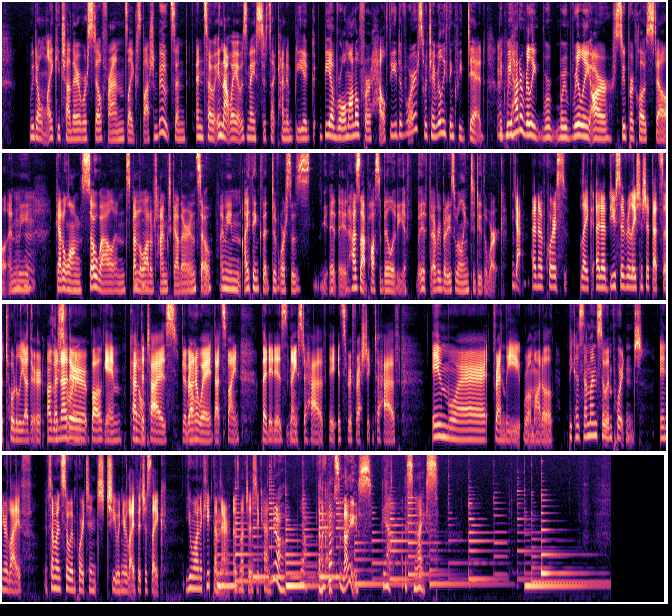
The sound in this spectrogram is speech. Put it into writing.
we don't like each other we're still friends like splash and boots. And and so in that way it was nice to like kind of be a be a role model for a healthy divorce which i really think we did. Like we mm-hmm. had a really we're, we really are super close still and we mm-hmm. Get along so well and spend a lot mm-hmm. of time together and so i mean i think that divorce is it, it has that possibility if if everybody's willing to do the work Yeah, and of course, like an abusive relationship, that's a totally other, Other another story. ball game. Cut the ties, Get run out. away. That's fine, but it is nice to have. It's refreshing to have a more friendly role model because someone's so important in your life. If someone's so important to you in your life, it's just like you want to keep them there as much as you can. yeah Yeah. Okay. that's nice Yeah, it's nice.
